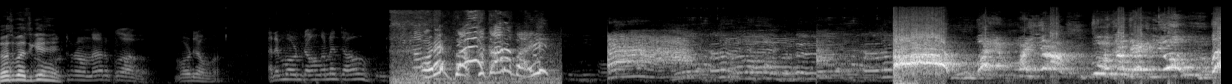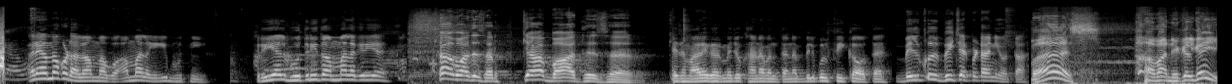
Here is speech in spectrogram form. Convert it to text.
दस बज गए हैं। ना मोड़ जाऊँगा। अरे मोड़ जाऊँगा ना जाओ। अरे बस कर भाई। अरे अम्मा को डालो अम्मा को। अम्मा लगेगी भूतनी। रियल भूतनी तो अम्मा लग रही है। क्या बात है सर? क्या बात है सर? कि हमारे घर में जो खाना बनता है ना बिल्कुल फीका होता है। बिल्कुल भी चटपटा नहीं होता। बस हवा निकल गई।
